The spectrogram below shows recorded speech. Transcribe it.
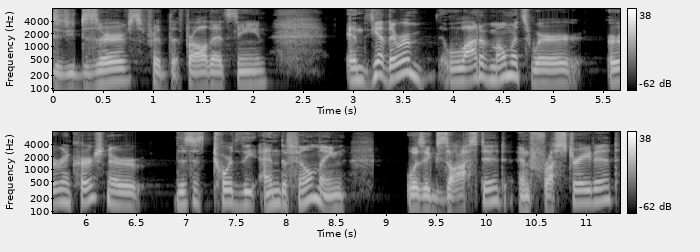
he deserves for the, for all that scene. And yeah, there were a lot of moments where Irvin Kershner, this is towards the end of filming, was exhausted and frustrated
